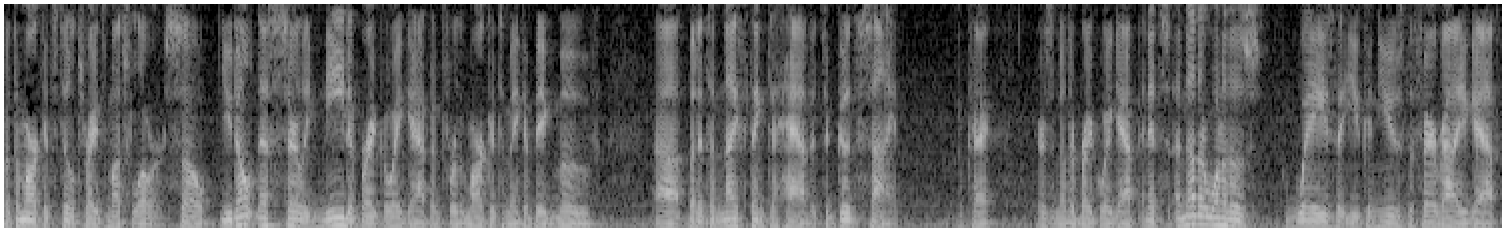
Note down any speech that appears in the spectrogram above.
but the market still trades much lower. So you don't necessarily need a breakaway gap and for the market to make a big move. Uh, but it's a nice thing to have. It's a good sign. Okay, there's another breakaway gap, and it's another one of those ways that you can use the fair value gap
